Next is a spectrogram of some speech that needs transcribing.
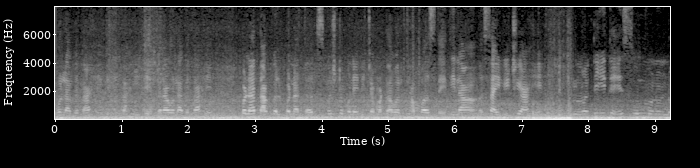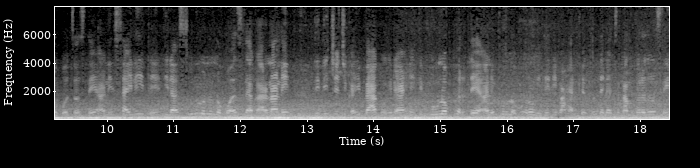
करावं लागत आहे किती काही हे करावं लागत आहे. पण आता कल्पना तर स्पष्टपणे तिच्या मतावर थांब असते. तिला सायली जी आहे ती इथे सून म्हणून नकोच असते. आणि सायली इथे तिला सून म्हणून नको असल्या कारणाने ती तिचे जे काही बॅग वगैरे आहे ती पूर्ण भरते आणि पूर्ण भरून इथे ती बाहेर फेकून देण्याचं काम करत असते.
